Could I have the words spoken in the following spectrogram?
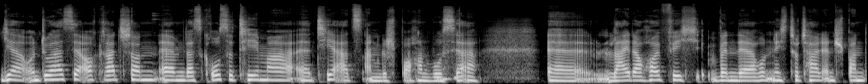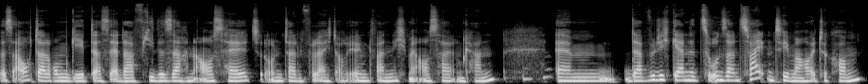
Ja, und du hast ja auch gerade schon ähm, das große Thema äh, Tierarzt angesprochen, wo mhm. es ja äh, leider häufig, wenn der Hund nicht total entspannt ist, auch darum geht, dass er da viele Sachen aushält und dann vielleicht auch irgendwann nicht mehr aushalten kann. Mhm. Ähm, da würde ich gerne zu unserem zweiten Thema heute kommen.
